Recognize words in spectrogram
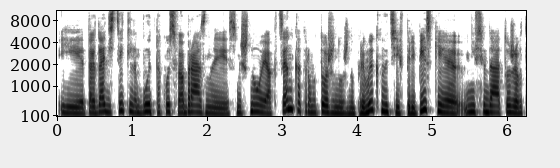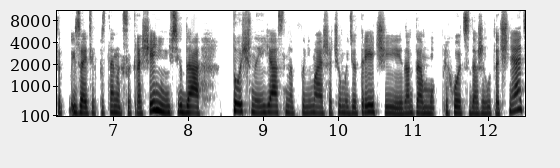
и тогда действительно будет такой своеобразный смешной акцент, к которому тоже нужно привыкнуть, и в переписке не всегда тоже вот из-за этих постоянных сокращений не всегда точно и ясно понимаешь, о чем идет речь, и иногда приходится даже уточнять.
